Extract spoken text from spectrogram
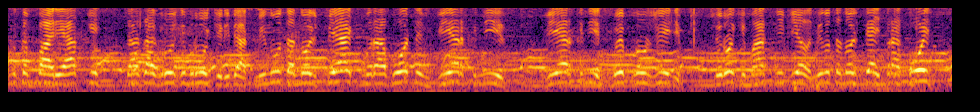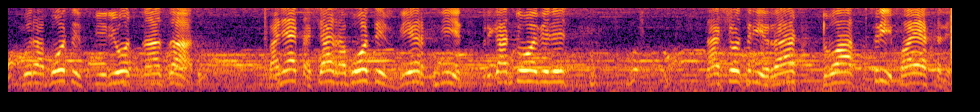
В шахматном порядке. Сейчас загрузим руки, ребят. Минута 0,5 мы работаем вверх-вниз. Вверх-вниз. Мы пружиним. Широкий мах не делаем. Минута 0,5 проходит, мы работаем вперед-назад. Понятно? Сейчас работаем вверх-вниз. Приготовились. На счет три. Раз, два, три. Поехали.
